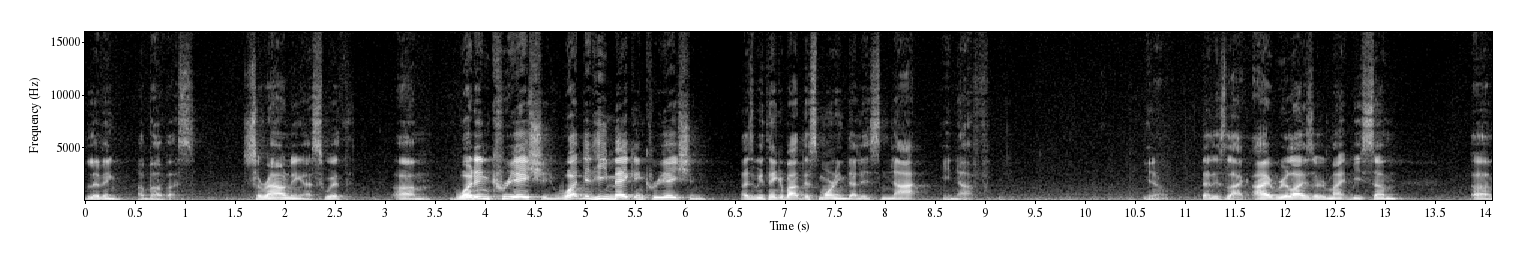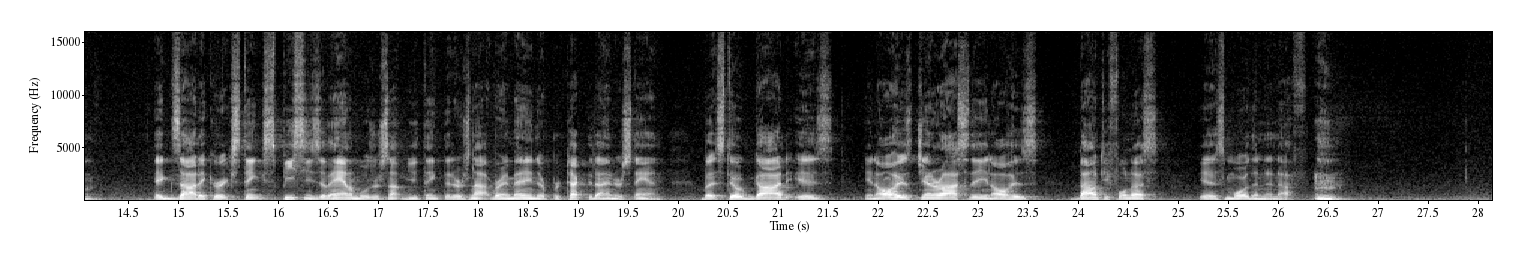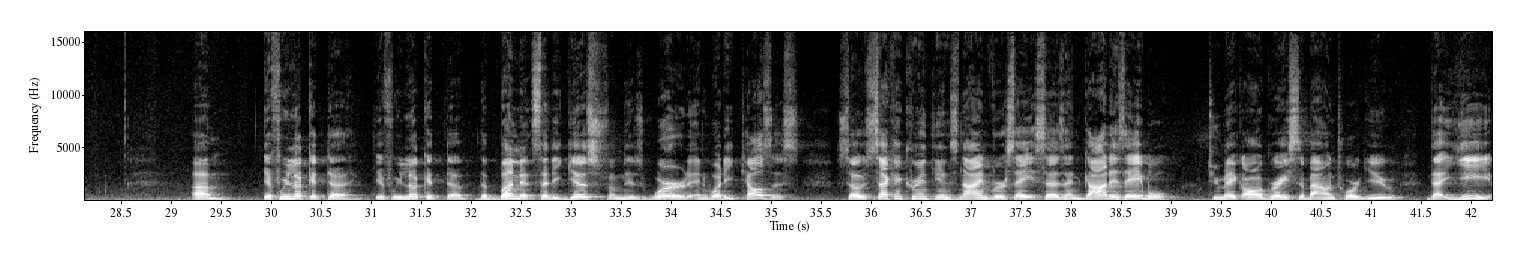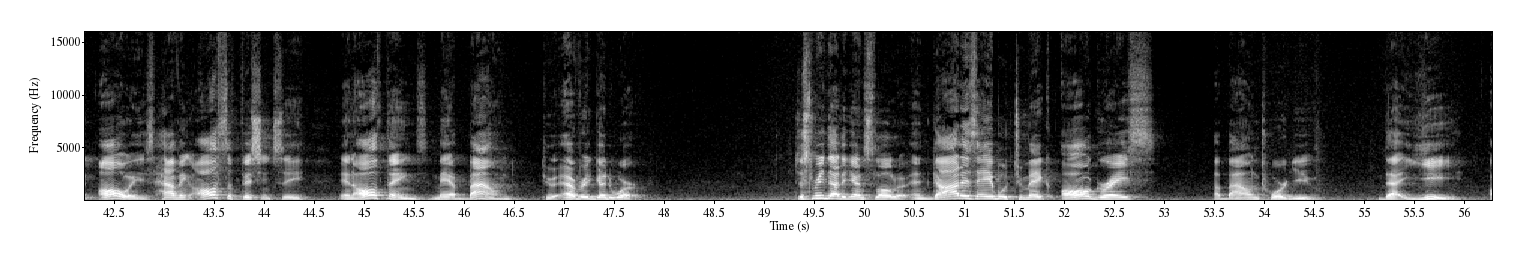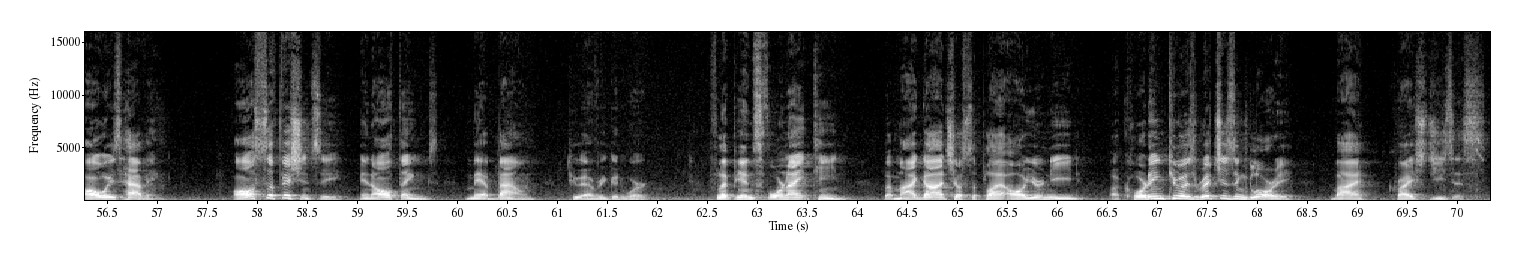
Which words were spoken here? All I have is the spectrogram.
living above us, surrounding us with um, what in creation, what did He make in creation, as we think about this morning, that is not enough? You know, that is lack. I realize there might be some um, exotic or extinct species of animals or something you think that there's not very many and they're protected, I understand. But still, God is, in all His generosity and all His bountifulness, is more than enough. um, if we look at the if we look at the, the abundance that he gives from his word and what he tells us so 2 corinthians 9 verse 8 says and god is able to make all grace abound toward you that ye always having all sufficiency in all things may abound to every good work. Just read that again slowly. And god is able to make all grace abound toward you that ye always having all sufficiency in all things may abound to every good work. Philippians 4:19 But my God shall supply all your need according to his riches and glory by Christ Jesus.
